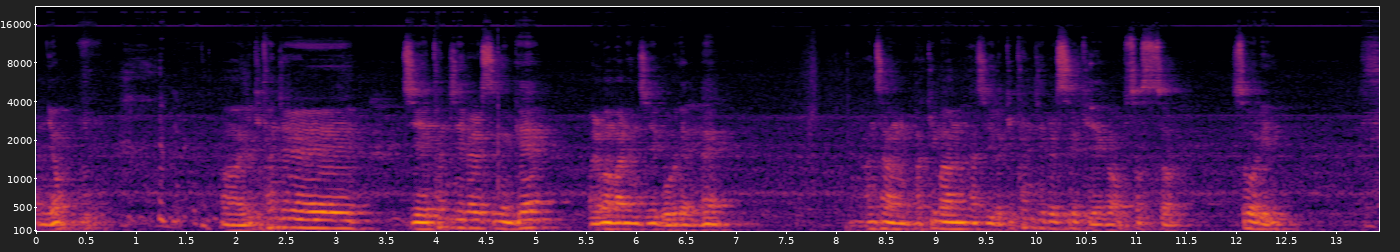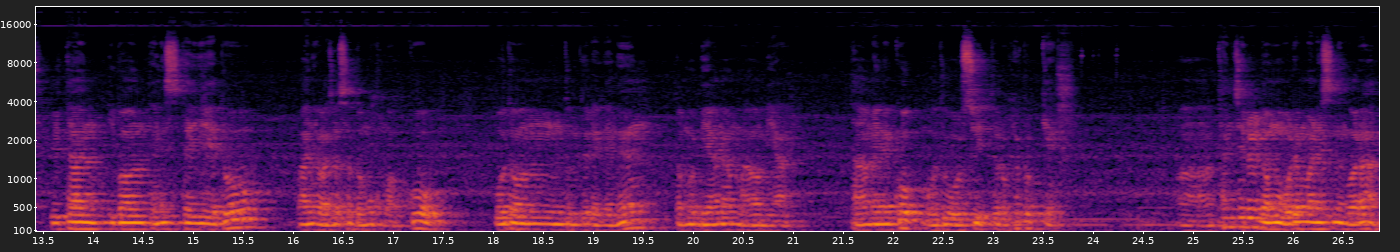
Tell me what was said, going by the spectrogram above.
안녕. 어, 이렇게 편지지에 편지를 쓰는 게 얼마 만인지 모르겠는데 항상 받기만 하지 이렇게 편지를 쓸 기회가 없었어. 쏘리. 일단 이번 베니스데이에도 많이 와줘서 너무 고맙고 모든 분들에게는 너무 미안한 마음이야. 다음에는 꼭 모두 올 수 있도록 해볼게. 어, 편지를 너무 오랜만에 쓰는 거라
